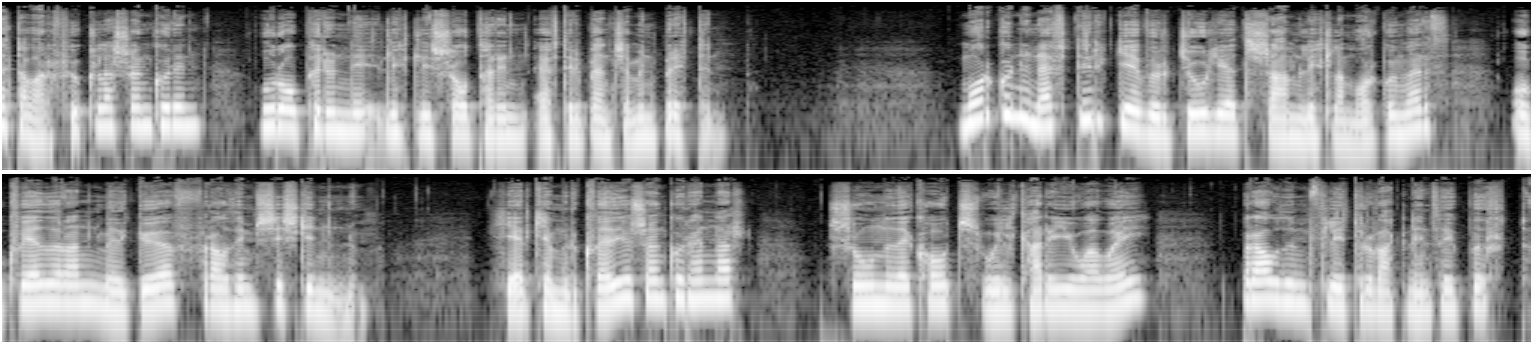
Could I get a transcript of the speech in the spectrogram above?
Þetta var fugglasöngurinn úr óperunni Littli sótarinn eftir Benjamin Britten. Morgunin eftir gefur Juliet Sam litla morgunverð og kveður hann með gjöf frá þeim sískinnunum. Hér kemur kveðjusöngur hennar, Soon the coach will carry you away, bráðum flytur vagnin þig burt.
